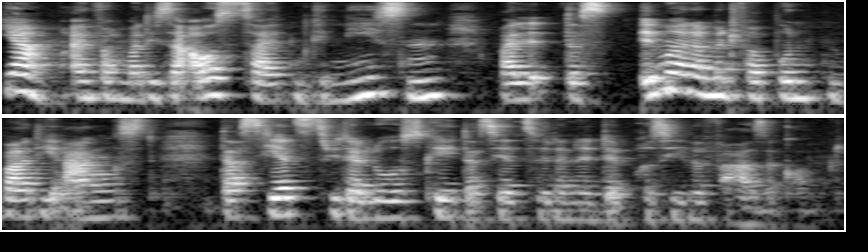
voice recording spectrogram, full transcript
ja, einfach mal diese Auszeiten genießen, weil das immer damit verbunden war, die Angst, dass jetzt wieder losgeht, dass jetzt wieder eine depressive Phase kommt.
